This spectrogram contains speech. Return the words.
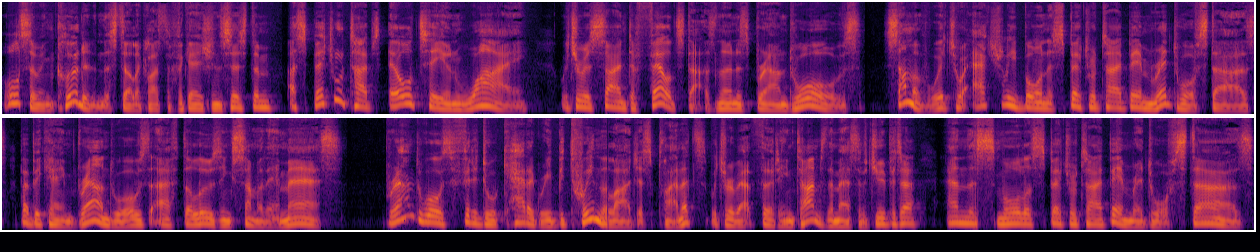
Also included in the stellar classification system are spectral types LT and Y, which are assigned to failed stars known as brown dwarfs, some of which were actually born as spectral type M red dwarf stars but became brown dwarfs after losing some of their mass. brown dwarfs fit into a category between the largest planets, which are about 13 times the mass of Jupiter, and the smallest spectral type M red dwarf stars,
